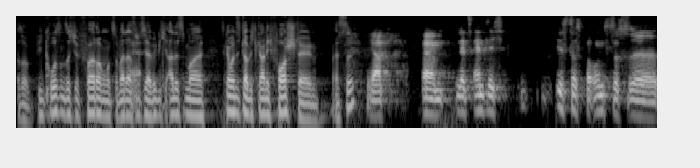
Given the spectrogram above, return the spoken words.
also wie groß sind solche Förderungen und so weiter, das ja. ist ja wirklich alles mal, das kann man sich, glaube ich, gar nicht vorstellen, weißt du? Ja, ähm, letztendlich ist das bei uns, das äh,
